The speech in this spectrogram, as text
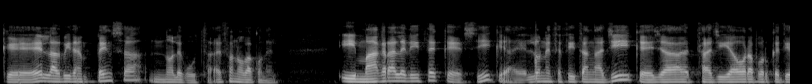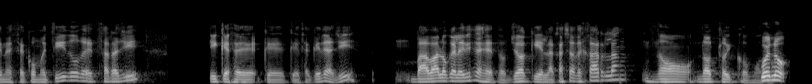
Que él la vida en pensa no le gusta, eso no va con él. Y Magra le dice que sí, que a él lo necesitan allí, que ella está allí ahora porque tiene ese cometido de estar allí y que se, que se quede allí, Baba lo que le dice es eso. Yo aquí en la casa de Harlan no, no estoy cómodo. Bueno,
